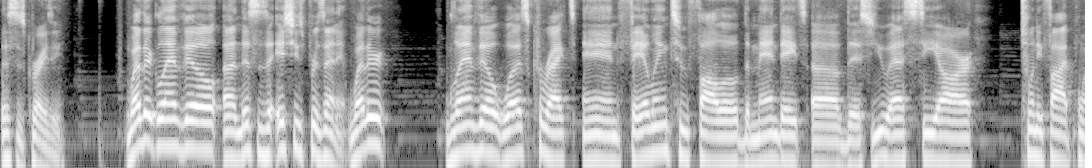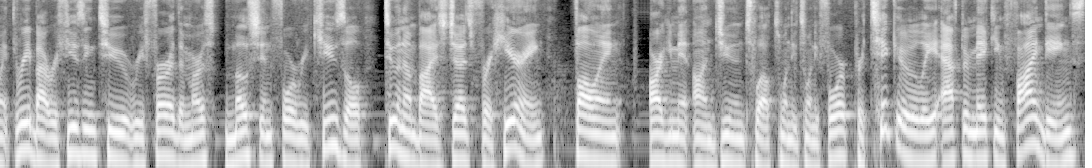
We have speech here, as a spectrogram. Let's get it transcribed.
This is crazy. Whether Glanville, uh, this is the issues presented, whether Glanville was correct in failing to follow the mandates of this USCR 25.3 by refusing to refer the motion for recusal to an unbiased judge for hearing following argument on June 12, 2024, particularly after making findings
